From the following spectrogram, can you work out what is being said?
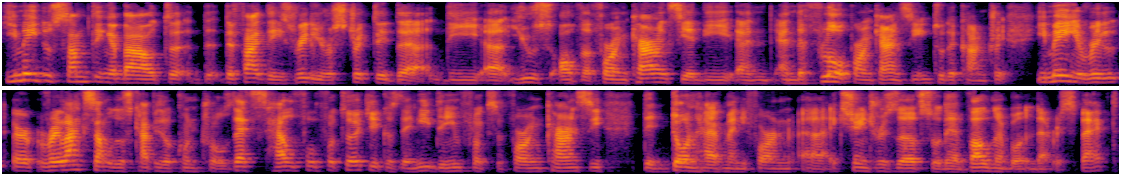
He may do something about uh, the, the, fact that he's really restricted uh, the uh, use of the foreign currency and the and, and the flow of foreign currency into the country. He may re uh, relax some of those capital controls. That's helpful for Turkey because they need the influx of foreign currency. They don't have many foreign uh, exchange reserves, so they're vulnerable in that respect.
